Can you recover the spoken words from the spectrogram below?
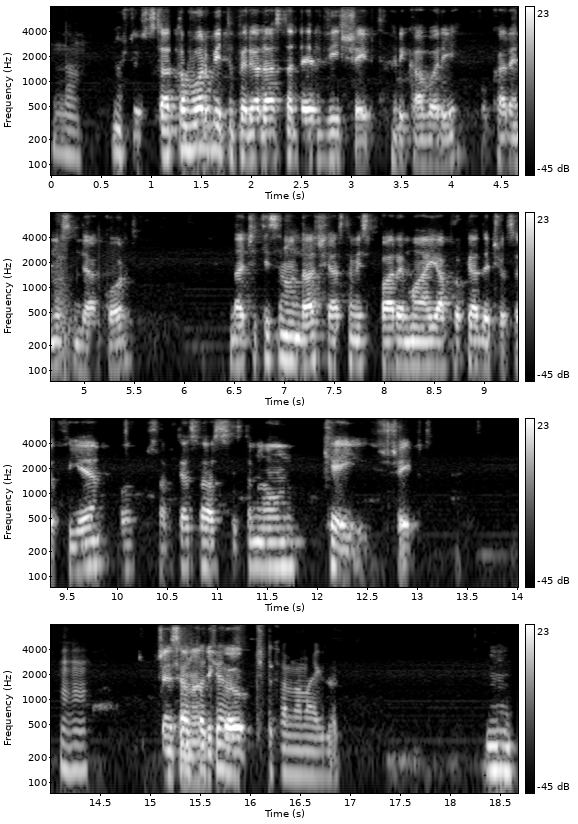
Da. Nu știu, s-a tot vorbit în perioada asta de V-shaped recovery, cu care nu sunt de acord. Dar citisem un dat și asta mi se pare mai apropiat de ce o să fie, s-ar putea să asistăm la un K-shaped. Mm-hmm. Ce înseamnă? Asta adică ce, ce înseamnă mai exact? Mm,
